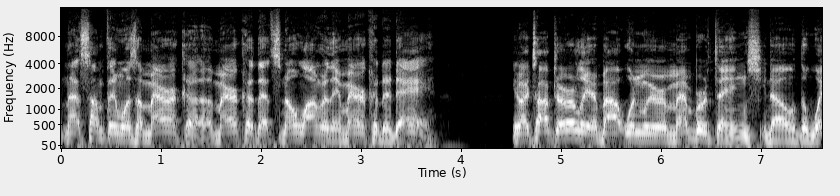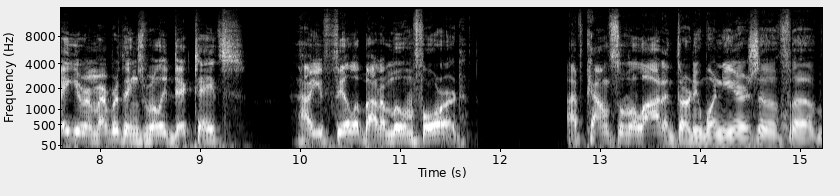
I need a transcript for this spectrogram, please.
And that something was America, America that's no longer the America today. You know, I talked earlier about when we remember things, you know, the way you remember things really dictates how you feel about them moving forward. I've counseled a lot in 31 years of, uh,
